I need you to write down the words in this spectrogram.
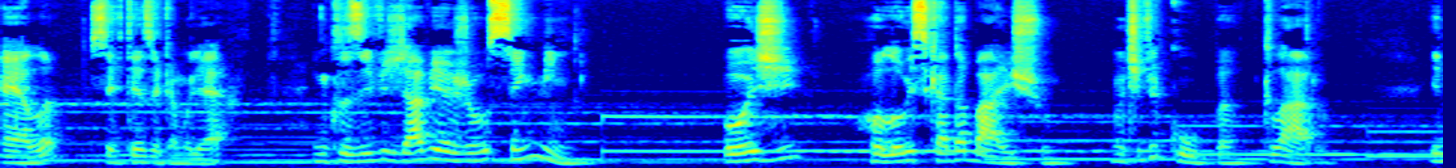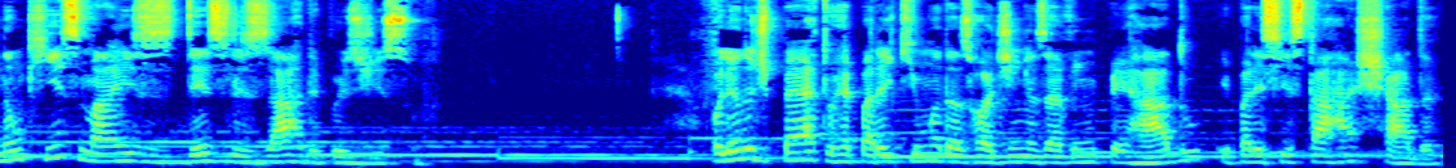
Ela, certeza que é mulher, inclusive já viajou sem mim. Hoje rolou escada abaixo. Não tive culpa, claro e não quis mais deslizar depois disso. Olhando de perto, reparei que uma das rodinhas havia emperrado e parecia estar rachada.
